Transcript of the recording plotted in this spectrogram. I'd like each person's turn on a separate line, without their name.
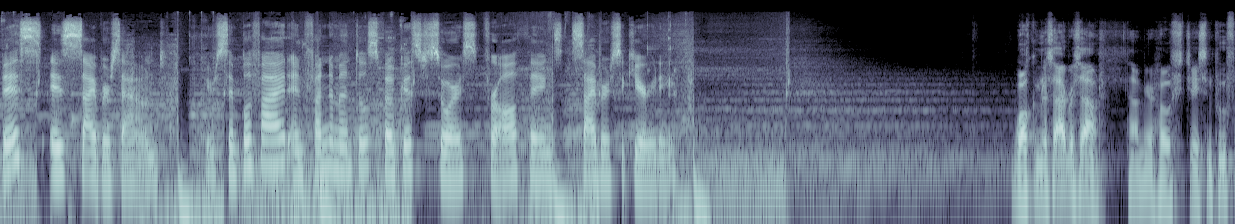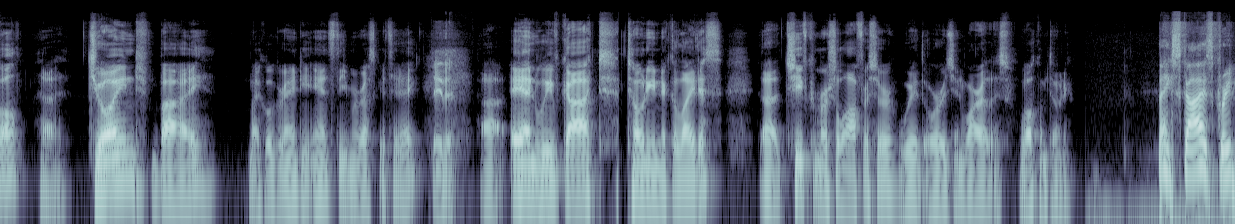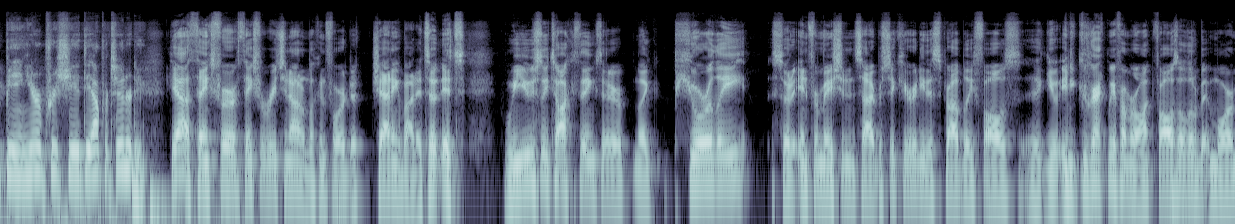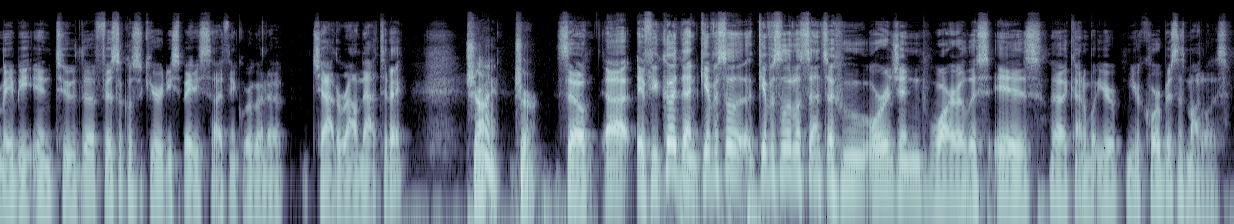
This is Cybersound, your simplified and fundamentals focused source for all things cybersecurity.
Welcome to Cybersound. I'm your host, Jason Pufahl, uh, joined by Michael Grande and Steve Maresca today.
Hey there.
Uh, and we've got Tony Nicolaidis, uh, Chief Commercial Officer with Origin Wireless. Welcome, Tony.
Thanks, guys. Great being here. Appreciate the opportunity.
Yeah, thanks for thanks for reaching out. I'm looking forward to chatting about it. So it's we usually talk things that are like purely sort of information in cybersecurity. This probably falls. You, you correct me if I'm wrong. Falls a little bit more maybe into the physical security space. I think we're going to chat around that today.
Sure, sure.
So, uh, if you could, then give us a give us a little sense of who Origin Wireless is, uh, kind of what your your core business model is.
